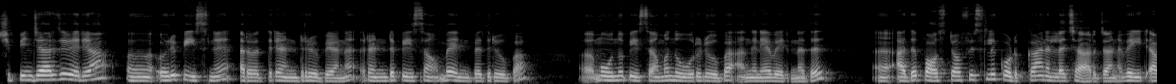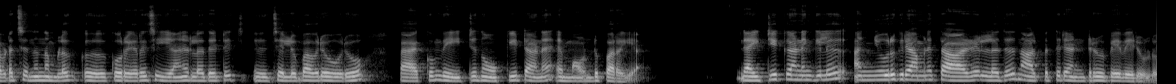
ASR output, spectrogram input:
ഷിപ്പിംഗ് ചാർജ് വരിക ഒരു പീസിന് അറുപത്തി രണ്ട് രൂപയാണ്. രണ്ട് പീസ് ആകുമ്പോൾ എൺപത് രൂപ മൂന്ന് പീസ് ആകുമ്പോൾ നൂറ് രൂപ അങ്ങനെയാണ് വരുന്നത്. അത് പോസ്റ്റ് ഓഫീസിൽ കൊടുക്കാനുള്ള ചാർജാണ്. വെയിറ്റ് അവിടെ ചെന്ന് നമ്മൾ കൊറിയർ ചെയ്യാനുള്ളതായിട്ട് ചെല്ലുമ്പോൾ അവർ ഓരോ പാക്കും വെയിറ്റ് നോക്കിയിട്ടാണ് എമൗണ്ട് പറയുക. നൈറ്റിയൊക്കെ ആണെങ്കിൽ അഞ്ഞൂറ് ഗ്രാമിന് താഴെ ഉള്ളത് നാൽപ്പത്തി രണ്ട് രൂപയെ വരുള്ളൂ.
